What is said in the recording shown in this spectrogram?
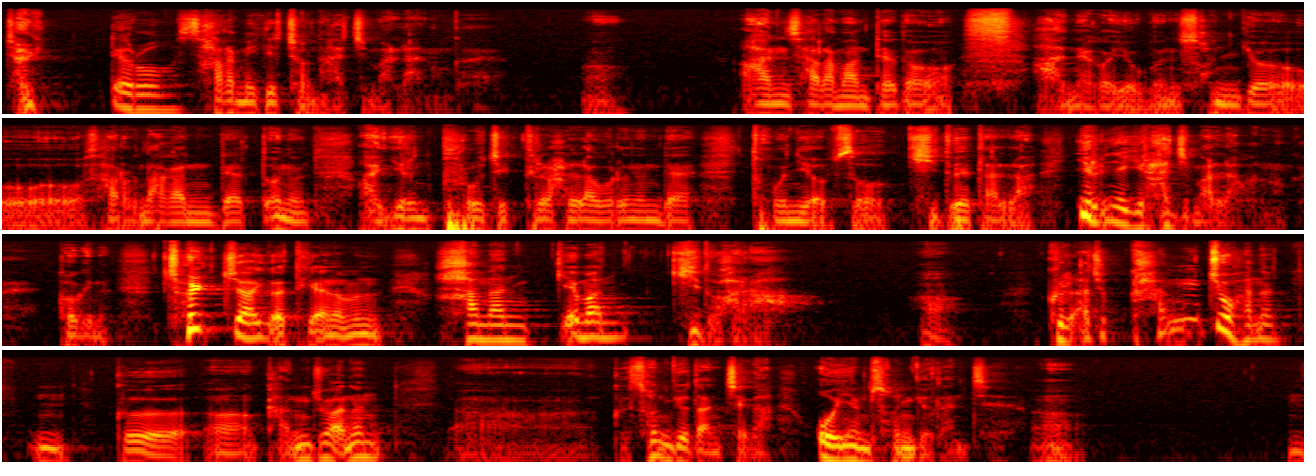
절대로 사람에게 전하지 말라는? 안 사람한테도 아 내가 요번 선교사로 나갔는데 또는 아 이런 프로젝트를 하려고 그러는데 돈이 없어 기도해 달라 이런 얘기를 하지 말라고 그러는 거예요. 거기는 철저하게 어떻게 하냐면 하나님께만 기도하라. 어, 그걸 아주 강조하는 음, 그 어, 강조하는 어, 그 선교 단체가 OM 선교 단체예요. 어. 음,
